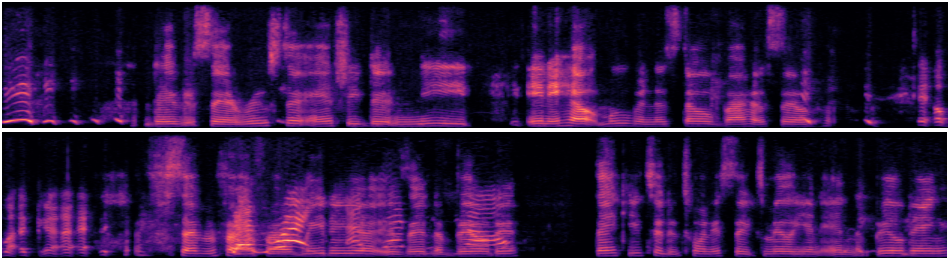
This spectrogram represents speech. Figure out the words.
David said Rooster, and she didn't need any help moving the stove by herself. oh my god. Seven five That's five right. media I is in the this, y'all. building. Thank you to the 26 million in the building.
